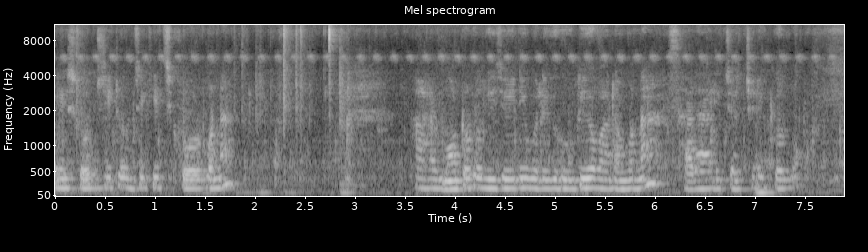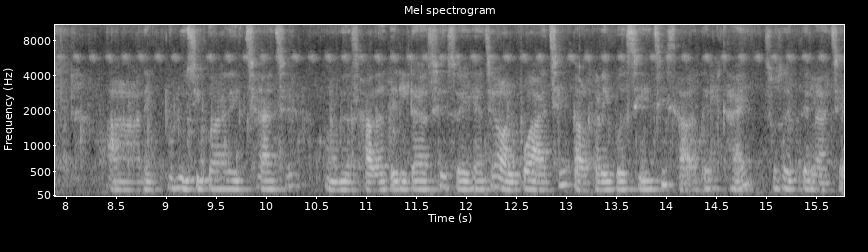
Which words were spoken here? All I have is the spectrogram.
ওই সবজি টবজি কিছু করব না, আর মটরও ভিজোইনি বলে ঘুগনিও বানাবো না, সাদা আলু চচ্চড়ি করব। আর একটু লুচি করার ইচ্ছা আছে। আমাদের সাদা তেলটা শেষ হয়ে গেছে, অল্প আছে, তরকারি বসিয়েছি, সাদা তেল খাই, সর্ষের তেল আছে।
